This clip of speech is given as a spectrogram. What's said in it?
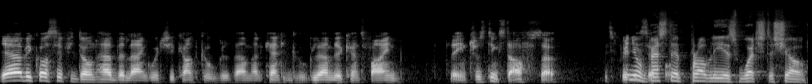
Yeah, because if you don't have the language, you can't Google them, and can't Google them, you can't find the interesting stuff. So it's pretty And your simple. best tip probably is watch the show.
